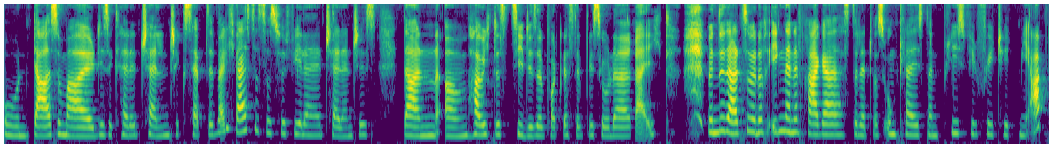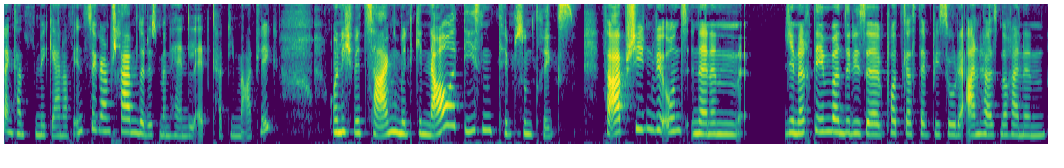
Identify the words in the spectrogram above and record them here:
Und da so mal diese kleine Challenge accepted, weil ich weiß, dass das für viele eine Challenge ist, dann ähm, habe ich das Ziel dieser Podcast-Episode erreicht. Wenn du dazu noch irgendeine Frage hast oder etwas unklar ist, dann please feel free to hit me up. Dann kannst du mir gerne auf Instagram schreiben, dort ist mein Handle at katimatlik. Und ich würde sagen, mit genau diesen Tipps und Tricks verabschieden wir uns in einen, je nachdem, wann du diese Podcast-Episode anhörst, noch einen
